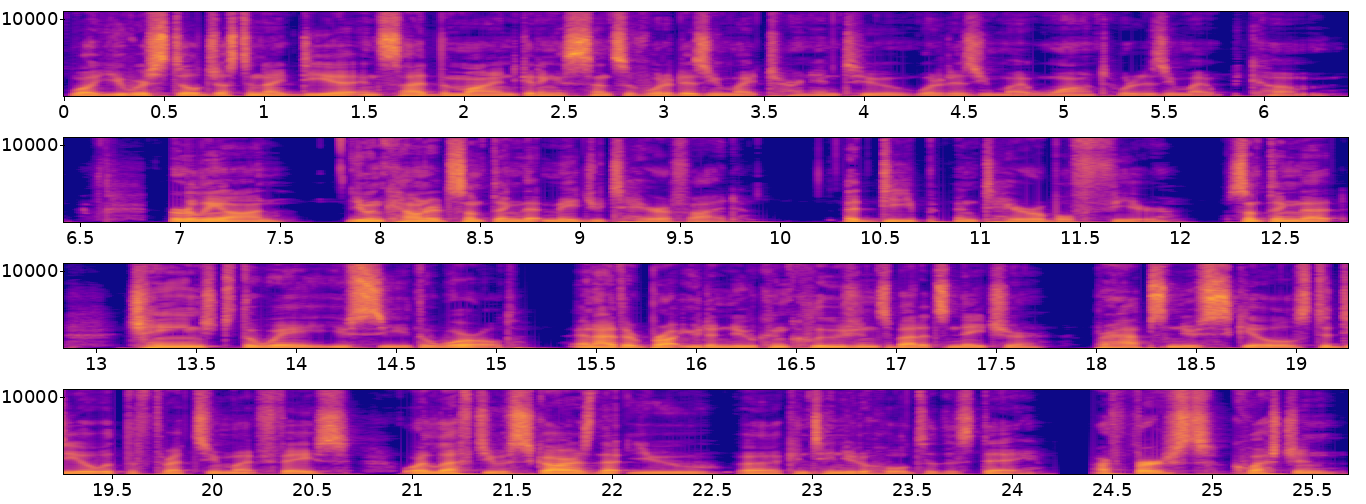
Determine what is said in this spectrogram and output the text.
While you were still just an idea inside the mind, getting a sense of what it is you might turn into, what it is you might want, what it is you might become. Early on, you encountered something that made you terrified a deep and terrible fear, something that changed the way you see the world, and either brought you to new conclusions about its nature, perhaps new skills to deal with the threats you might face, or left you with scars that you uh, continue to hold to this day. Our first question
